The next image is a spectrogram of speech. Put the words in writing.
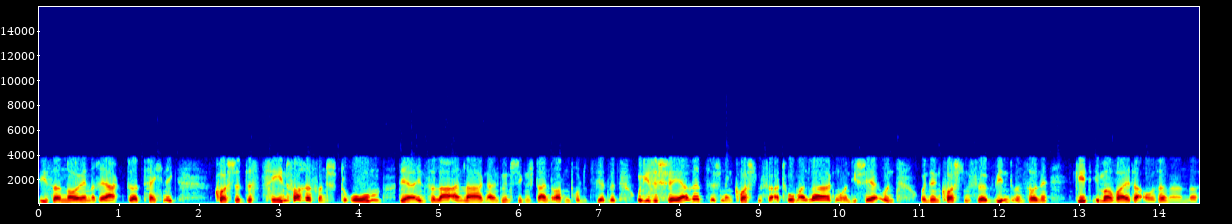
dieser neuen Reaktortechnik kostet das Zehnfache von Strom, der in Solaranlagen an günstigen Standorten produziert wird. Und diese Schere zwischen den Kosten für Atomanlagen und, die Schere und, und den Kosten für Wind und Sonne geht immer weiter auseinander.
